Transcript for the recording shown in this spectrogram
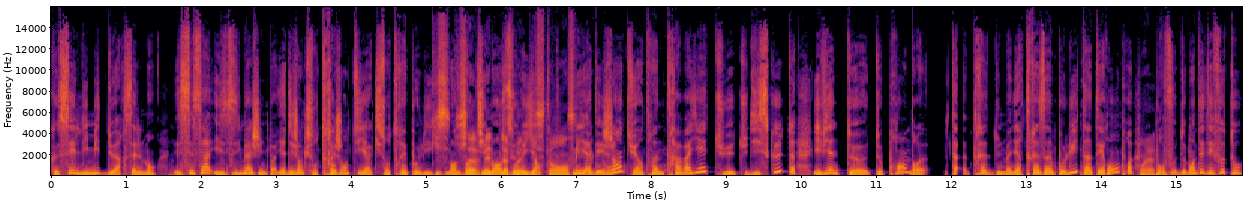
que c'est limite du harcèlement. Et c'est ça, ils n'imaginent pas. Il y a des gens qui sont très gentils, hein, qui sont très polis, qui, demandent gentiment, souriants. Mais il y a des gens, tu es en train de travailler, tu, tu discutes, ils viennent te, te prendre d'une manière très impolie, t'interrompre pour demander des photos.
